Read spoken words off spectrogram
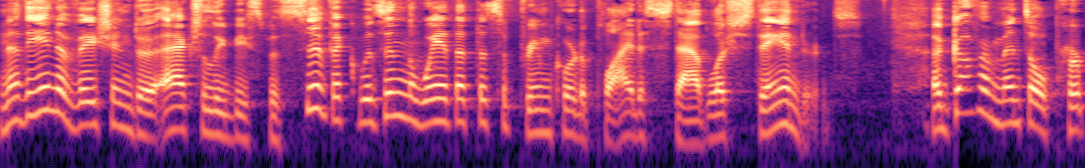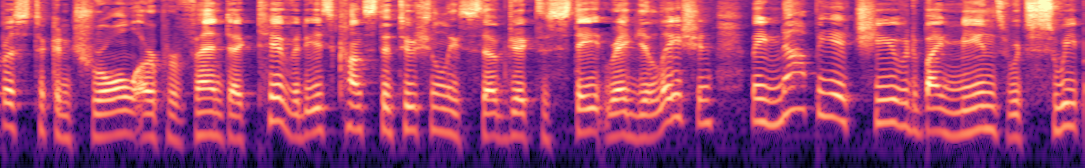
now the innovation to actually be specific was in the way that the Supreme Court applied established standards. A governmental purpose to control or prevent activities constitutionally subject to state regulation may not be achieved by means which sweep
